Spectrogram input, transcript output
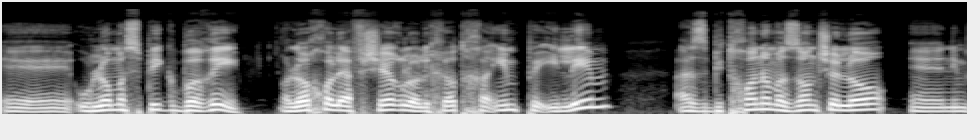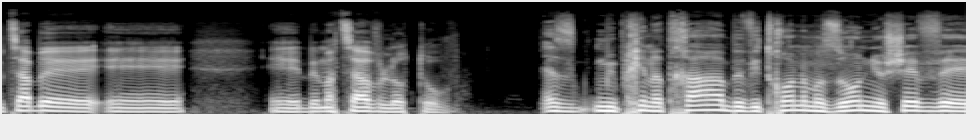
אה, הוא לא מספיק בריא, או לא יכול לאפשר לו לחיות חיים פעילים, אז ביטחון המזון שלו אה, נמצא ב, אה, אה, במצב לא טוב. אז מבחינתך בביטחון המזון יושב אה,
